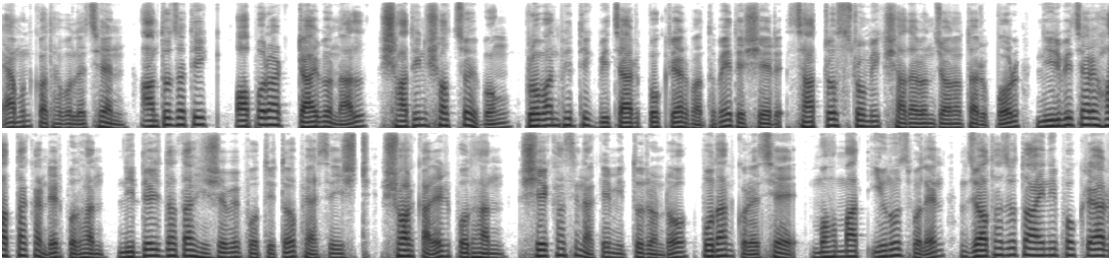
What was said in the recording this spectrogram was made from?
এমন কথা বলেছেন। আন্তর্জাতিক অপরাধ ট্রাইব্যুনাল স্বাধীন স্বচ্ছ এবং প্রমাণভিত্তিক বিচার প্রক্রিয়ার মাধ্যমে দেশের ছাত্র শ্রমিক সাধারণ জনতার উপর নির্বিচারে হত্যাকাণ্ডের প্রধান নির্দেশদাতা হিসেবে পতিত ফ্যাসিস্ট সরকারের প্রধান শেখ হাসিনাকে মৃত্যুদণ্ড প্রদান করেছে। মোহাম্মদ ইউনুস বলেন, যথাযথ আইনি প্রক্রিয়ার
